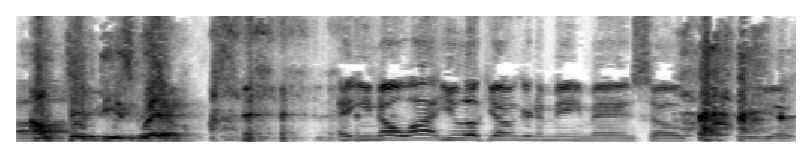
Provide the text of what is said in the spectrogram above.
uh, I'm 50 as well. and you know what? You look younger than me, man. So good for you.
